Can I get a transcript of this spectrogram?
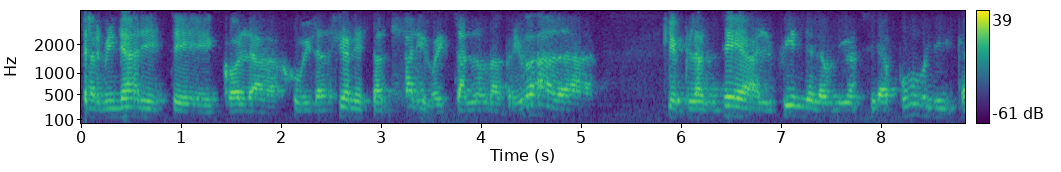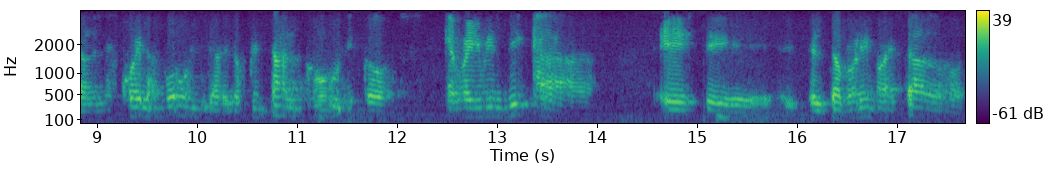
terminar este, con la jubilación estatal y la privada, que plantea el fin de la universidad pública, de la escuela pública, del hospital público, que reivindica este, el terrorismo de Estado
